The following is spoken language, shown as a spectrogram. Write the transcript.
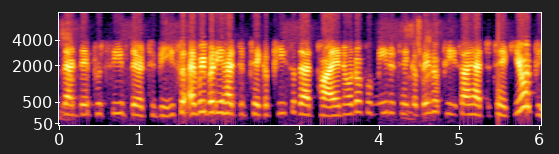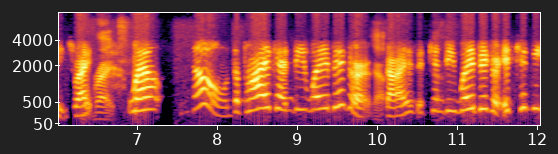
that they perceived there to be. So everybody had to take a piece of that pie. In order for me to take That's a bigger right. piece, I had to take your piece, right? right. Well, no, the pie can be way bigger, Yeah. guys. It can be way bigger. It can be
